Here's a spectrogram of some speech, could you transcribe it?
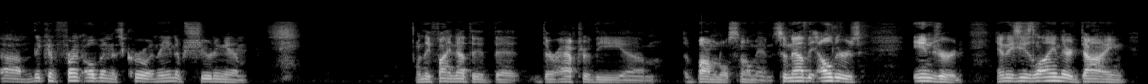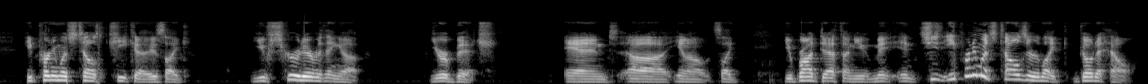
um, they confront Oba and his crew, and they end up shooting him. And they find out that, that they're after the um, abominable snowman. So now the elder's injured, and as he's lying there dying, he pretty much tells Chika, he's like, "You've screwed everything up. You're a bitch." And uh, you know, it's like you brought death on you. And she, he pretty much tells her like, go to hell.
